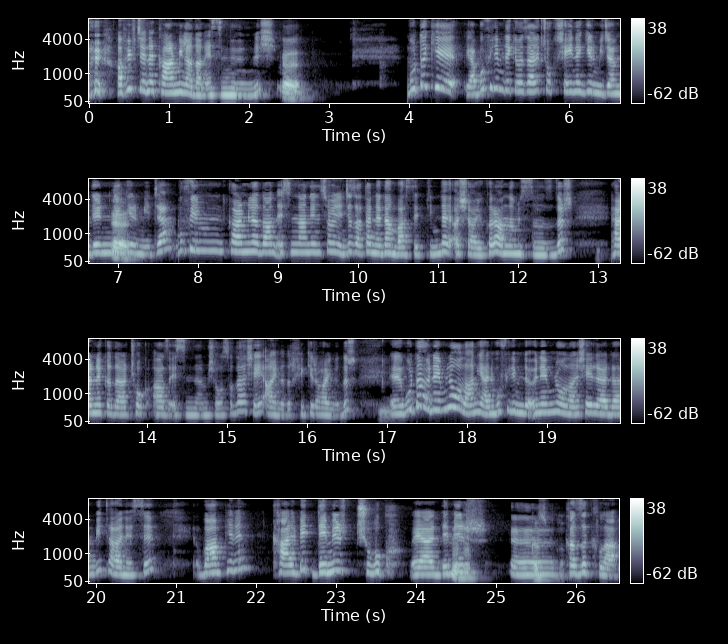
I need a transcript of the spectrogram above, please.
Hafifçene Carmilla'dan esinlenilmiş. Evet. Buradaki ya bu filmdeki özellik çok şeyine girmeyeceğim, derinine evet. girmeyeceğim. Bu filmin Carmilla'dan esinlendiğini söyleyince zaten neden bahsettiğini de aşağı yukarı anlamışsınızdır. Her ne kadar çok az esinlenmiş olsa da şey aynıdır, fikir aynıdır. Ee, burada önemli olan yani bu filmde önemli olan şeylerden bir tanesi vampirin kalbe demir çubuk veya demir e, kazıkla, kazıkla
